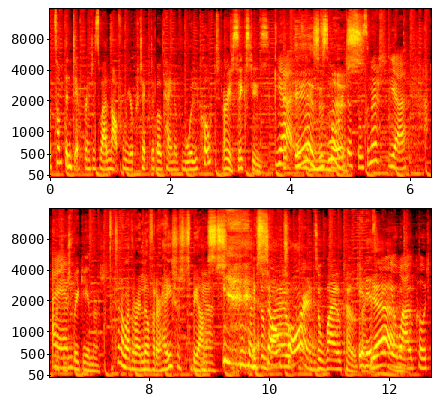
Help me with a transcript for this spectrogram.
but something different as well, not from your predictable kind of wool coat. Very 60s. Yeah, It is, isn't it? gorgeous, isn't it? Yeah. Quite a Um, twiggy in that. I don't know whether I love it or hate it, to be honest. it's so a wow coat. torn. It's a wow coat. It right? is Yeah. really a wow coat.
